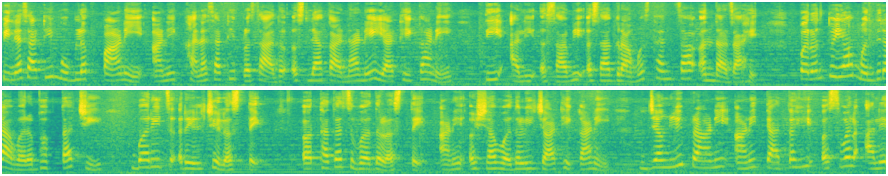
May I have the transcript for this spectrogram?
पिण्यासाठी मुबलक पाणी आणि खाण्यासाठी प्रसाद असल्या कारणाने या ठिकाणी ती आली असावी असा ग्रामस्थांचा अंदाज आहे. परंतु या मंदिरावर भक्ताची बरीच रेलचेल असते. अर्थातच वदळ असते. आणि अशा वदळीच्या ठिकाणी जंगली प्राणी आणि त्यातही अस्वल आले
